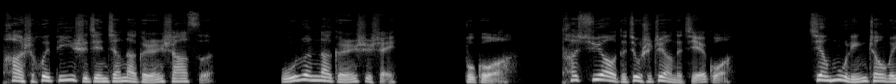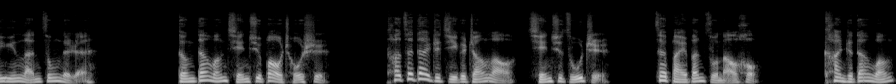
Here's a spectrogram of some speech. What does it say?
怕是会第一时间将那个人杀死，无论那个人是谁。不过他需要的就是这样的结果：将木林招为云岚宗的人。等丹王前去报仇时，他再带着几个长老前去阻止。在百般阻挠后，看着丹王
